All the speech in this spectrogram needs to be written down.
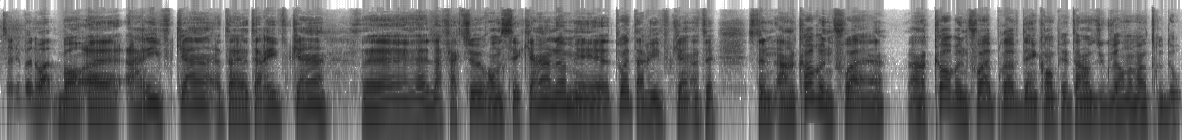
Salut Benoît. Bon, euh, arrive quand? T'arrives quand? Euh, la facture, on le sait quand, là, mais euh, toi, t'arrives quand? C'est encore une fois, hein? Encore une fois, preuve d'incompétence du gouvernement Trudeau.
